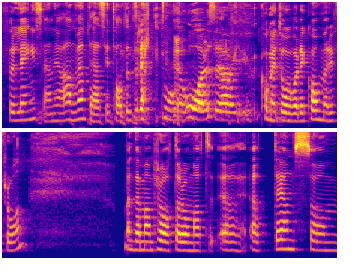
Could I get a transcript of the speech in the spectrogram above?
för länge sedan. Jag har använt det här citatet rätt många år så jag kommer inte ihåg var det kommer ifrån. Men där man pratar om att, eh, att den, som,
